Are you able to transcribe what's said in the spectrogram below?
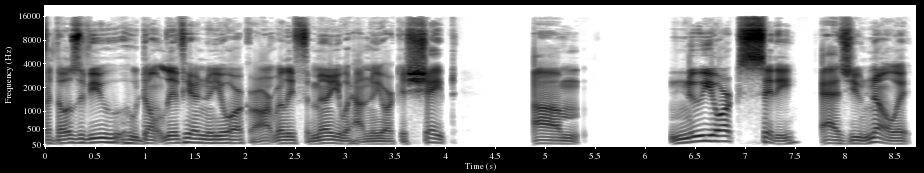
For those of you who don't live here in New York or aren't really familiar with how New York is shaped, um, New York City, as you know it,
